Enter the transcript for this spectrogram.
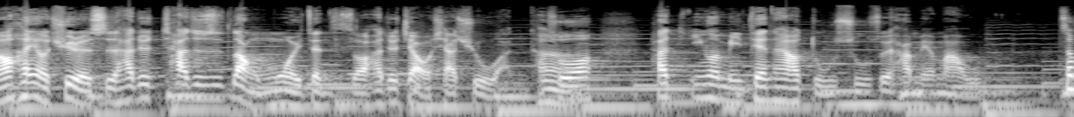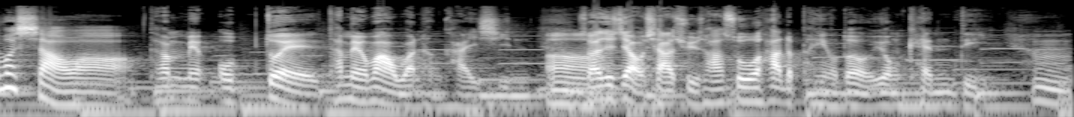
然后很有趣的是，他就他就是让我摸一阵子之后，他就叫我下去玩。他说他因为明天他要读书，所以他没有骂我。这么小啊？他没有，哦，对他没有骂我玩很开心，嗯，所以他就叫我下去。他说他的朋友都有用 Candy，嗯。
